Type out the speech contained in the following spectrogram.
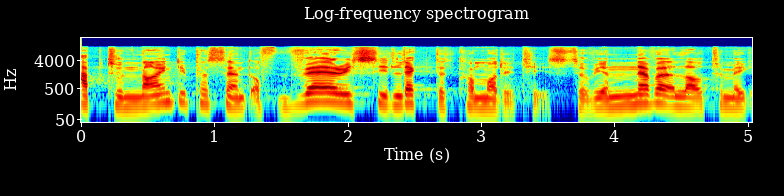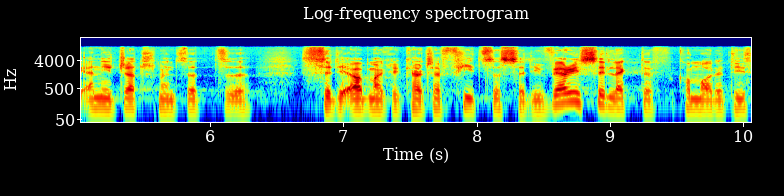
up to 90% of very selected commodities. So we are never allowed to make any judgments that the city urban agriculture feeds the city. Very selective commodities,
